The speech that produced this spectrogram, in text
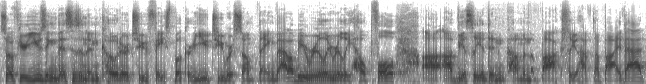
So if you're using this as an encoder to Facebook or YouTube or something, that'll be really, really helpful. Uh, obviously, it didn't come in the box, so you'll have to buy that.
